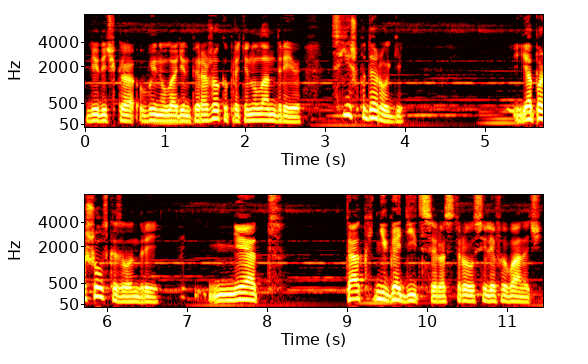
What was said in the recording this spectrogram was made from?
Лидочка вынула один пирожок и протянула Андрею. «Съешь по дороге». «Я пошел», — сказал Андрей. «Нет, так не годится», — расстроился Лев Иванович.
